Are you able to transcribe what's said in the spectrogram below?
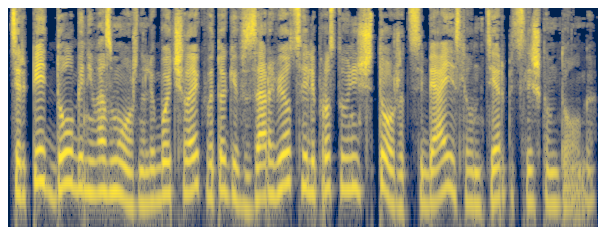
Терпеть долго невозможно. Любой человек в итоге взорвется или просто уничтожит себя, если он терпит слишком долго.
